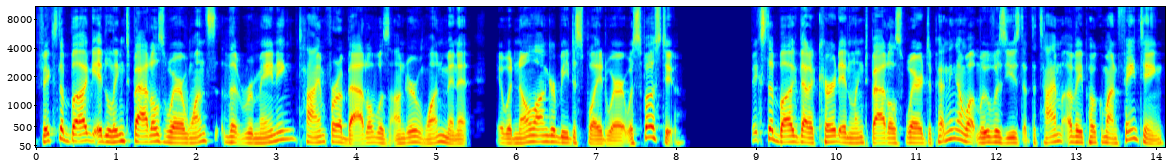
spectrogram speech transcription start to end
Fixed a bug in linked battles where once the remaining time for a battle was under one minute, it would no longer be displayed where it was supposed to. Fixed a bug that occurred in linked battles where, depending on what move was used at the time of a Pokemon fainting,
